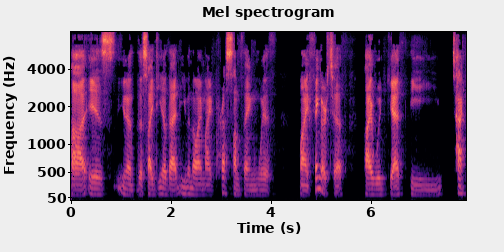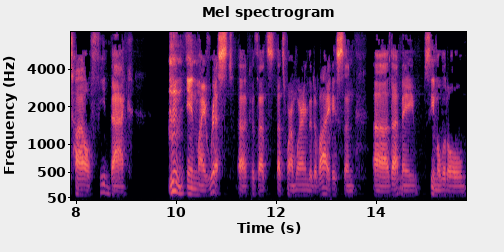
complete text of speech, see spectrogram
uh, is you know this idea that even though I might press something with my fingertip, I would get the tactile feedback in my wrist because uh, that's that's where I'm wearing the device and uh, that may seem a little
